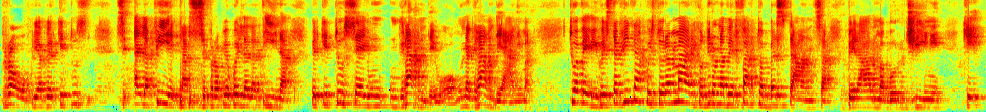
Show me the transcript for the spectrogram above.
propria perché tu hai la pietas, proprio quella latina, perché tu sei un, un grande uomo, una grande anima. Tu avevi questa pietà, questo rammarico di non aver fatto abbastanza per Alma Borgini che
